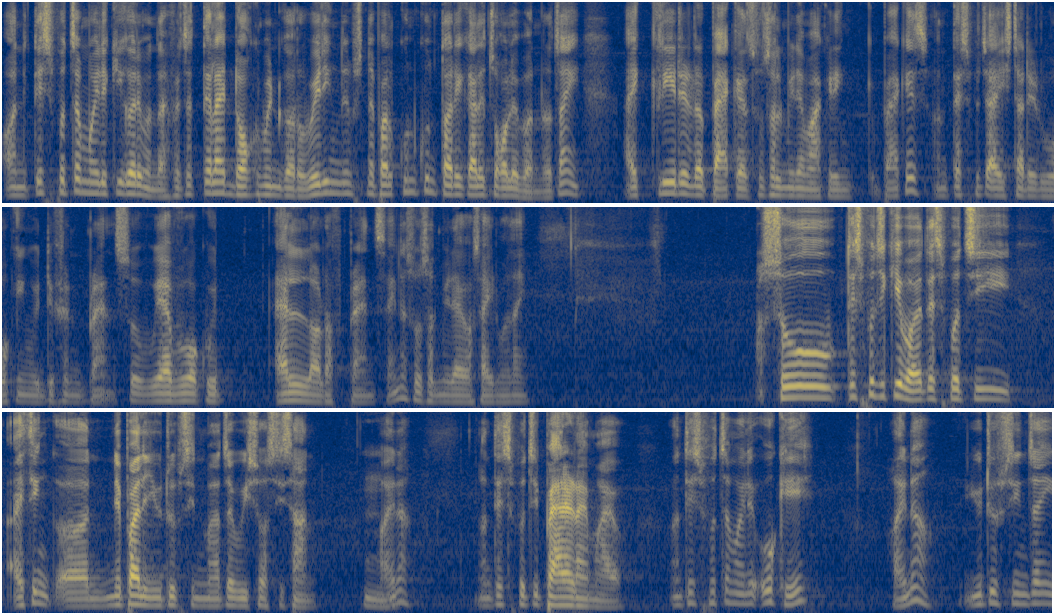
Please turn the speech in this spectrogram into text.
अनि त्यसपछि चाहिँ मैले के गरेँ भन्दाखेरि चाहिँ त्यसलाई डकुमेन्ट गरेर वेडिङ ड्रिम्स नेपाल कुन कुन तरिकाले चल्यो भनेर चाहिँ I created a package social media marketing package अनि त्यसपछि I started working with different brands so we have work with a lot of brands होइन सोसियल मिडियाको साइडमा चाहिँ। सो त्यसपछि के भयो? त्यसपछि आई थिङ्क नेपाली युट्युब सिनमा चाहिँ विश्व सिसान होइन? अनि त्यसपछि प्याराडाइम आयो। अनि त्यसपछि चाहिँ मैले ओके होइन? युट्युब सिन चाहिँ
